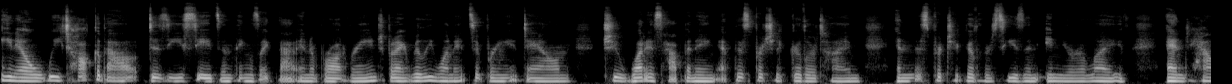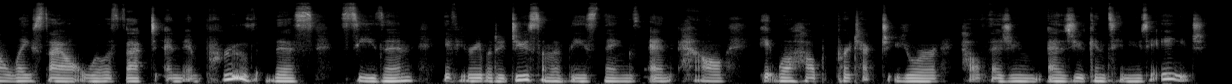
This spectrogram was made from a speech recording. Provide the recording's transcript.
you know, we talk about disease states and things like that in a broad range, but I really wanted to bring it down to what is happening at this particular time and this particular season in your life and how lifestyle will affect and improve this season if you're able to do some of these things and how it will help protect your health as you as you continue to age.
